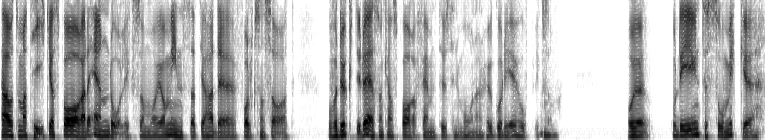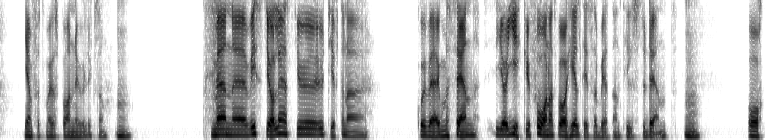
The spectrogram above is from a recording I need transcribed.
Per automatik. Jag sparade ändå liksom och jag minns att jag hade folk som sa att och vad duktig du är som kan spara 5 000 i månaden. Hur går det ihop? Liksom? Och, och det är ju inte så mycket jämfört med vad jag sparar nu. Liksom. Mm. Men eh, visst, jag läste ju utgifterna gå iväg, men sen, jag gick ju från att vara heltidsarbetande till student Mm. och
